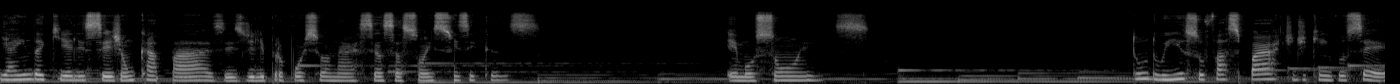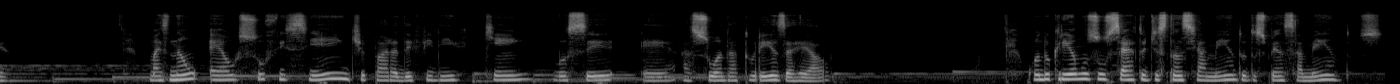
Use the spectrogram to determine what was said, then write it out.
E ainda que eles sejam capazes de lhe proporcionar sensações físicas, emoções, tudo isso faz parte de quem você é, mas não é o suficiente para definir quem você é, a sua natureza real. Quando criamos um certo distanciamento dos pensamentos,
